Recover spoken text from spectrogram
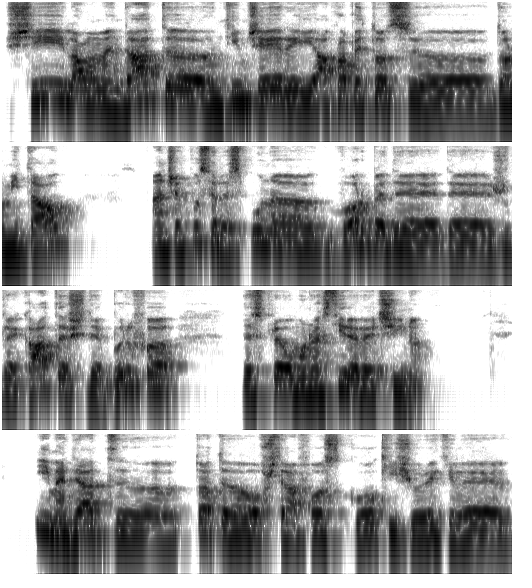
Și la un moment dat, uh, în timp ce ei aproape toți uh, dormitau, a început să le spună vorbe de, de judecată și de bârfă despre o mănăstire vecină. Imediat uh, toată obștea a fost cu ochii și urechile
